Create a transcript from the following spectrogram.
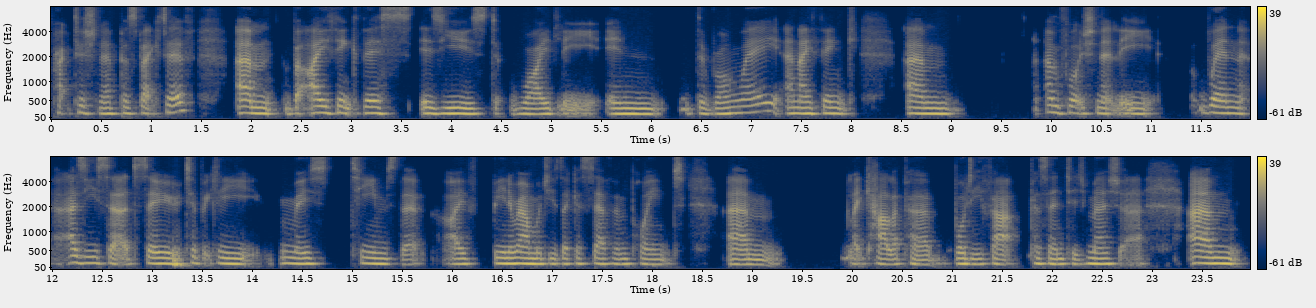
practitioner perspective. Um, but I think this is used widely in the wrong way. And I think, um, unfortunately, when, as you said, so typically most teams that I've been around would use like a seven point um like caliper body fat percentage measure um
